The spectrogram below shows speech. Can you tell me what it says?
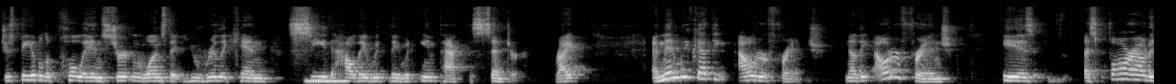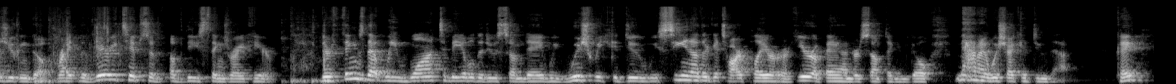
just be able to pull in certain ones that you really can see mm-hmm. how they would they would impact the center right and then we've got the outer fringe. Now the outer fringe is as far out as you can go right? The very tips of, of these things right here. They're things that we want to be able to do someday. We wish we could do. We see another guitar player or hear a band or something and go man i wish i could do that. Okay?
